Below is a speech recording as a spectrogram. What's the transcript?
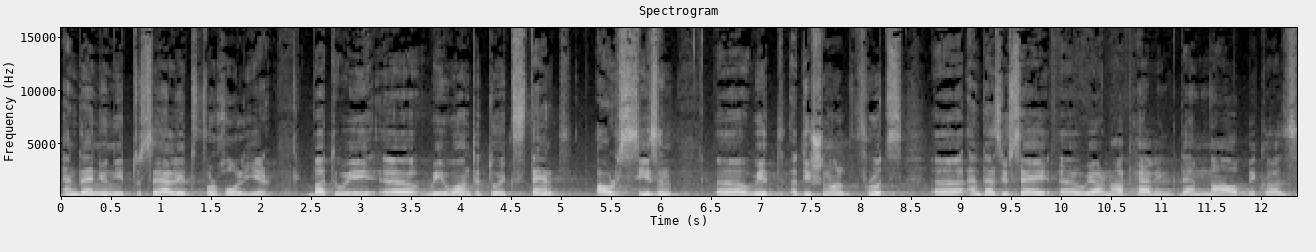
and then you need to sell it for whole year. But we, uh, we wanted to extend our season uh, with additional fruits. Uh, and as you say, uh, we are not having them now because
